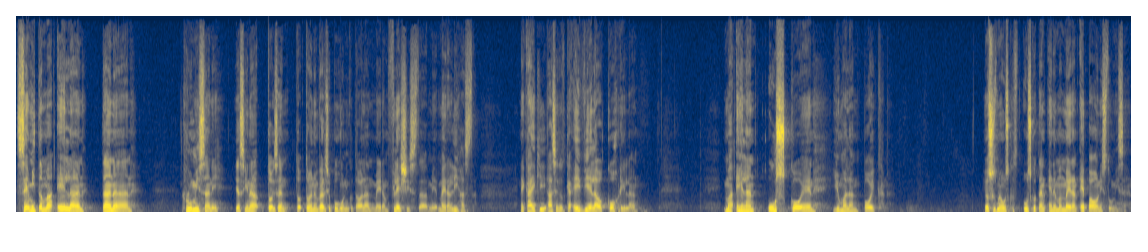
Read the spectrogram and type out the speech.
se mitä mä elän tänään rumisani, ja siinä toisen, to, toinen versio puhuu niin kuin meidän fleshistä, meidän lihasta. Ne kaikki asiat, jotka ei vielä ole kohdillaan. Mä elän uskoen Jumalan poikana. Joskus me uskotaan enemmän meidän epäonnistumiseen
